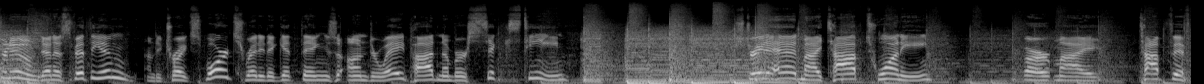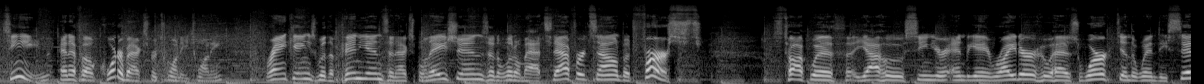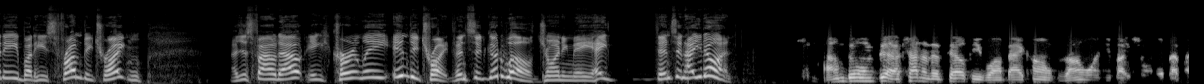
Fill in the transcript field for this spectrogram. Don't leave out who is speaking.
Speaker 1: afternoon. Dennis Fithian on Detroit Sports, ready to get things underway. Pod number 16. Straight ahead, my top 20, or my top 15 NFL quarterbacks for 2020. Rankings with opinions and explanations and a little Matt Stafford sound. But first, let's talk with Yahoo senior NBA writer who has worked in the Windy City, but he's from Detroit and I just found out he's currently in Detroit. Vincent Goodwill joining me. Hey, Vincent, how you doing?
Speaker 2: I'm doing good. I'm trying to tell people I'm back home because I don't want anybody showing up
